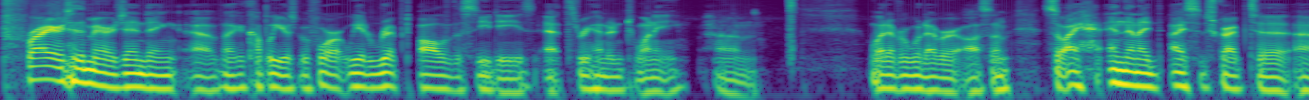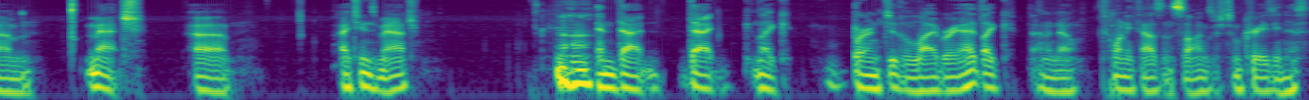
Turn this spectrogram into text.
prior to the marriage ending, uh, like a couple years before, we had ripped all of the CDs at 320, um, whatever, whatever, awesome. So I and then I I subscribed to um, Match, uh, iTunes Match, uh-huh and that that like burned through the library. I had like I don't know twenty thousand songs or some craziness.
